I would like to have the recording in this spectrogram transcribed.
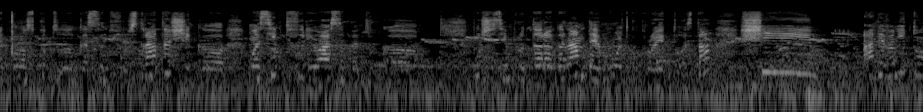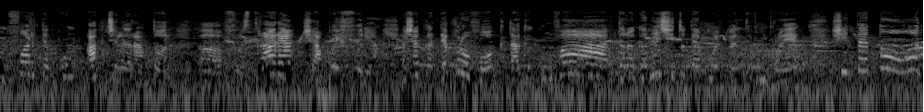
recunoscut că sunt frustrată și că mă simt furioasă pentru că pur și simplu tărăgănam de mult cu proiectul ăsta și a devenit un foarte bun accelerator uh, frustrarea și apoi furia. Așa că te provoc, dacă cumva tărăgănești și tu de mult pentru un proiect și te tot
